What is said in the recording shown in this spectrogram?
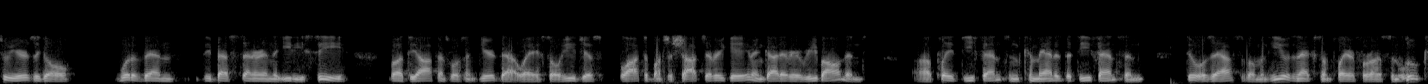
two years ago would have been the best center in the EDC, but the offense wasn't geared that way. So he just blocked a bunch of shots every game and got every rebound and uh, played defense and commanded the defense and did what was asked of him. And he was an excellent player for us. And Luke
